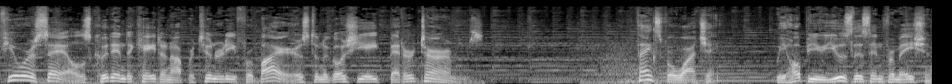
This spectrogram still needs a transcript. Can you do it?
Fewer sales could indicate an opportunity for buyers to negotiate better terms. Thanks for watching. We hope you use this information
